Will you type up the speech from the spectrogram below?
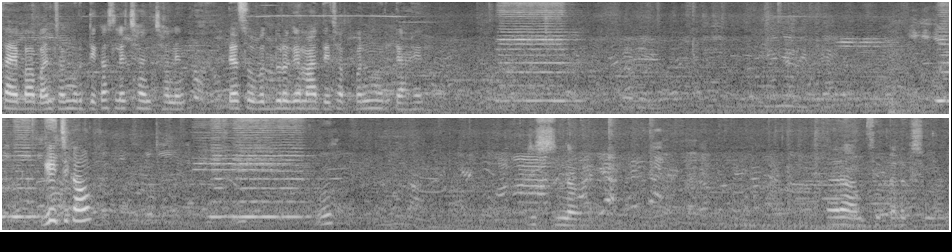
साईबाबांच्या मूर्ती कसल्या छान छान आहेत. त्यासोबत दुर्गे मातेच्या पण मूर्त्या आहेत. घ्यायची का हो? कृष्ण. राम सीता लक्ष्मण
